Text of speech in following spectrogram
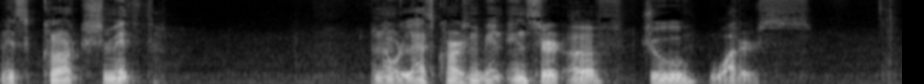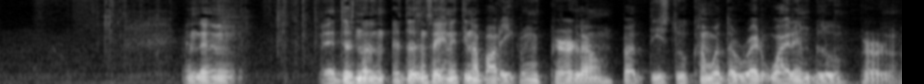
And it's Clark Schmidt. And our last card is going to be an insert of Drew Waters. And then it does not it doesn't say anything about a green parallel, but these do come with the red, white, and blue parallel.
